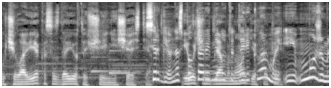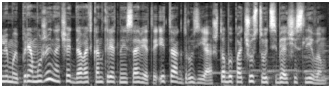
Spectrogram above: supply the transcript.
у человека создает ощущение счастья. Сергей, у нас и полторы минуты до рекламы, это... и можем ли мы прямо уже начать давать конкретные советы? Итак, друзья, чтобы почувствовать себя счастливым,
